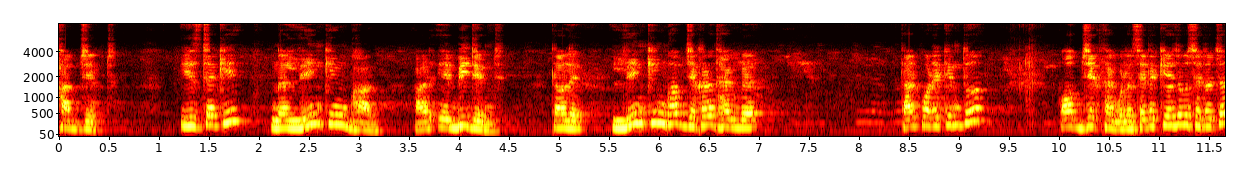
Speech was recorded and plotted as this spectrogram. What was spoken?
সাবজেক্ট ইজটা কি? না লিঙ্কিং ভার্ব আর এভিডেন্ট তাহলে লিঙ্কিং ভাব যেখানে থাকবে, তারপরে কিন্তু অবজেক্ট থাকবে না। সেটা কী হয়ে যাবে? সেটা হচ্ছে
